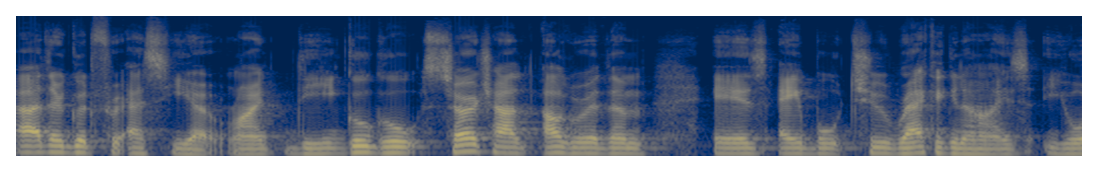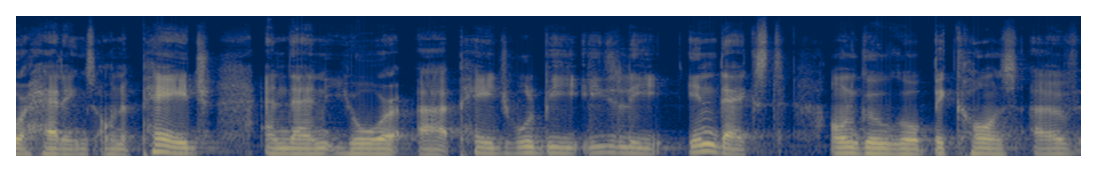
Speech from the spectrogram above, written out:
uh, they're good for SEO, right? The Google search al algorithm is able to recognize your headings on a page and then your uh, page will be easily indexed on Google because of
